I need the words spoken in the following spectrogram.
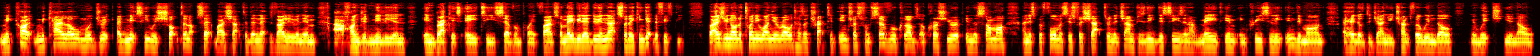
Mikhailo Mudryk admits he was shocked and upset by Shakhtar Donetsk valuing him at 100 million in brackets 87.5. So maybe they're doing that so they can get the 50. But as you know, the 21 year old has attracted interest from several clubs across Europe in the summer, and his performances for Shakhtar in the Champions League this season have made him increasingly in demand ahead of the January transfer window, in which, you know,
